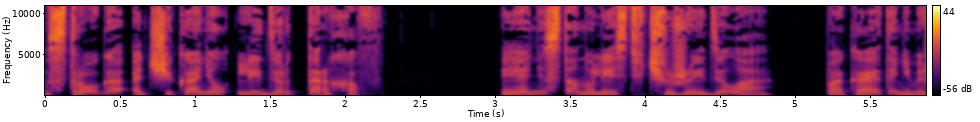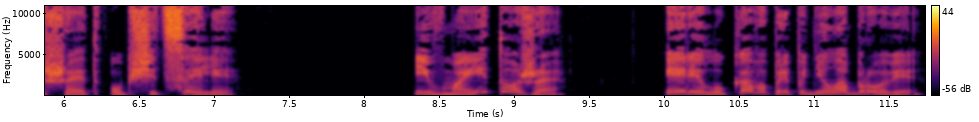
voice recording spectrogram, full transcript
строго отчеканил лидер Терхов. Я не стану лезть в чужие дела, пока это не мешает общей цели. И в мои тоже? Эри лукаво приподняла брови.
